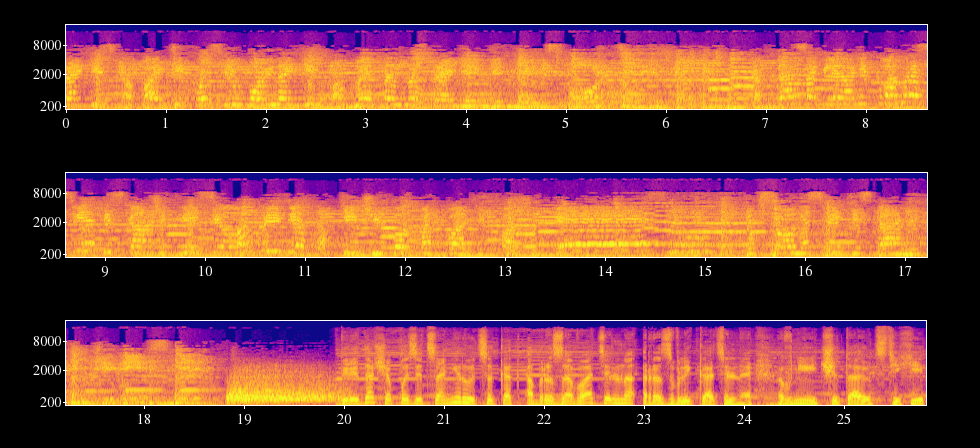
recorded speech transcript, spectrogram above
враги, вставайте хоть с любой ноги Вам это настроение не испортит. Когда заглянет к вам рассвет и скажет весело привет А птичий хор подхватит вашу Передача позиционируется как образовательно-развлекательная. В ней читают стихи,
